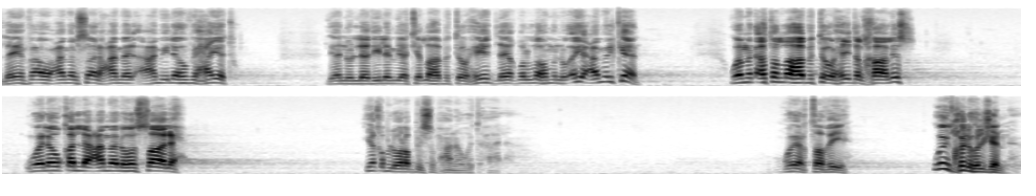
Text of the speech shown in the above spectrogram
لا ينفعه عمل صالح عمل عمله في حياته. لأنه الذي لم يأتي الله بالتوحيد لا يقبل الله منه أي عمل كان. ومن أتى الله بالتوحيد الخالص ولو قل عمله الصالح يقبل ربي سبحانه وتعالى. ويرتضيه ويدخله الجنة.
